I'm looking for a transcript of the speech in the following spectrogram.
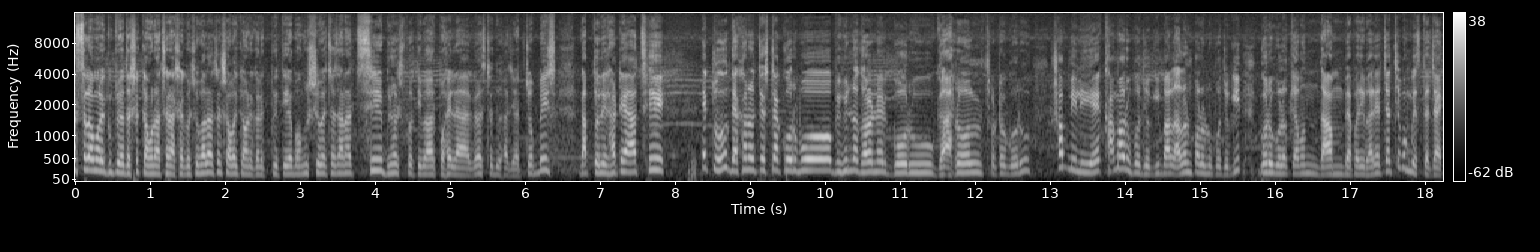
আসসালামু আলাইকুম প্রিয় দর্শক কেমন আছেন? আশা করছি ভালো আছেন। সবাইকে অনেক অনেক প্রীতি এবং শুভেচ্ছা জানাচ্ছি। বৃহস্পতিবার পহেলা আগস্ট দুই হাজার চব্বিশ। গাবতলির হাটে আছি। একটু দেখানোর চেষ্টা করব। বিভিন্ন ধরনের গরু গারল ছোট গরু সব মিলিয়ে খামার উপযোগী বা লালন পালন উপযোগী গরুগুলো কেমন দাম ব্যাপারী ভাইরা চাচ্ছে এবং বেচতে চায়।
